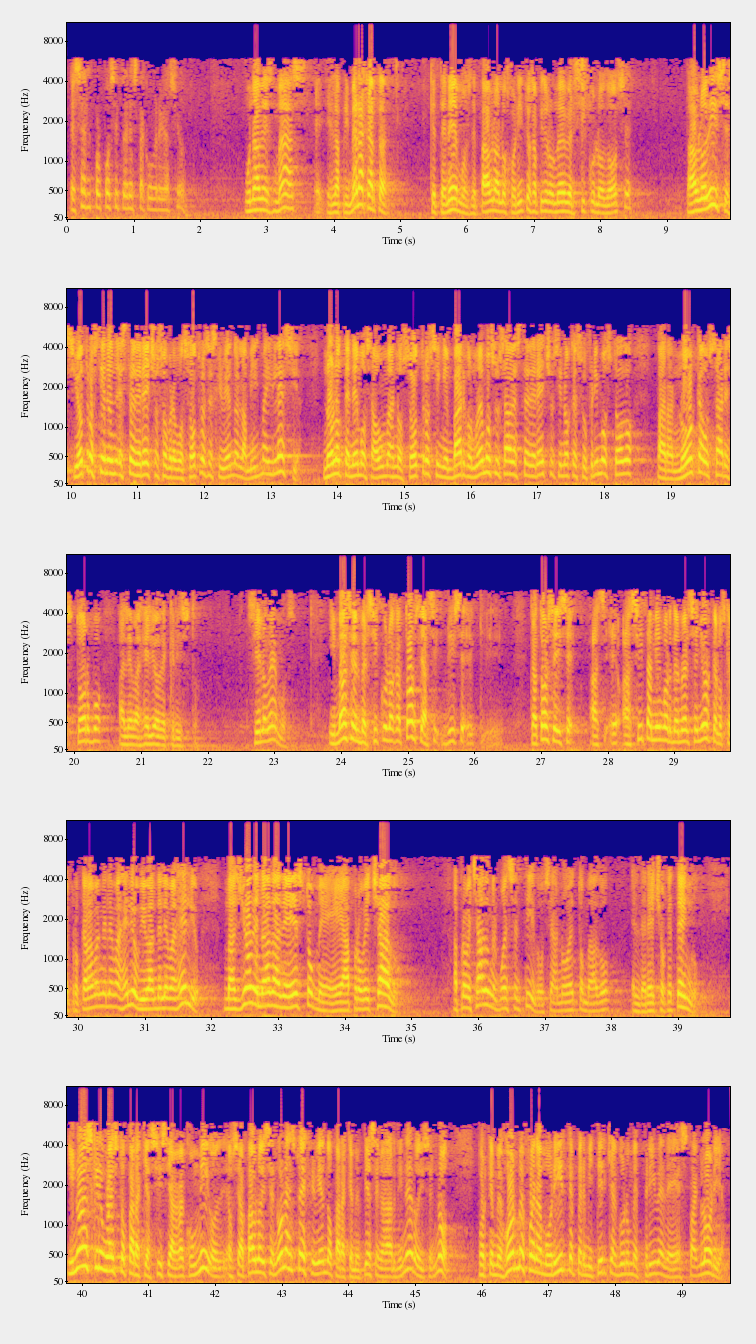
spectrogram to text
Ese es el propósito de esta congregación. Una vez más, en la primera carta que tenemos de Pablo a los Corintios, capítulo 9, versículo 12, Pablo dice, si otros tienen este derecho sobre vosotros, escribiendo en la misma iglesia, no lo tenemos aún más nosotros, sin embargo, no hemos usado este derecho, sino que sufrimos todo para no causar estorbo al Evangelio de Cristo. Sí lo vemos. Y más en el versículo 14, así dice, 14 dice, eh, así, también ordenó el Señor que los que proclaman el Evangelio vivan del Evangelio. Mas yo de nada de esto me he aprovechado. Aprovechado en el buen sentido, o sea, no he tomado el derecho que tengo. Y no escribo esto para que así se haga conmigo. O sea, Pablo dice, no las estoy escribiendo para que me empiecen a dar dinero. Dice, no, porque mejor me fuera a morir que permitir que alguno me prive de esta gloria.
